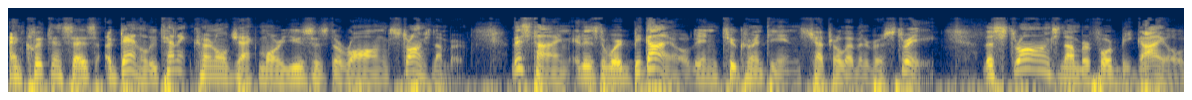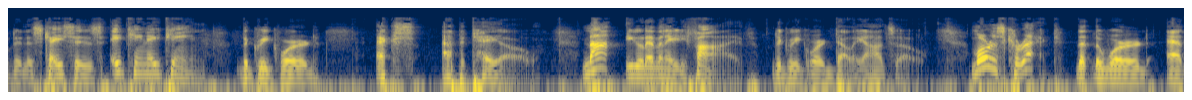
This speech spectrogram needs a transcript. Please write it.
And Clifton says, again, Lieutenant Colonel Jack Moore uses the wrong Strong's number. This time it is the word beguiled in 2 Corinthians chapter 11 verse 3. The Strong's number for beguiled in this case is 1818, the Greek word ex apateo, not 1185, the Greek word deleazo. Moore is correct that the word at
